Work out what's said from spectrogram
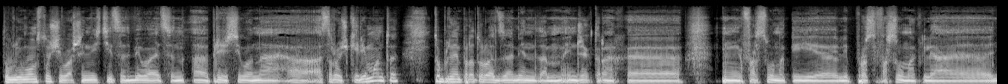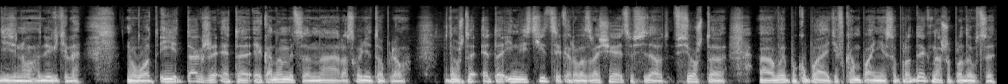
то в любом случае ваша инвестиция отбивается э, прежде всего на отсрочке ремонта топливной аппаратуры от замены там, инжекторных форсунок и, или просто форсунок для дизельного двигателя. Вот. И также это экономится на расходе топлива. Потому что это инвестиции, которые возвращаются всегда. Вот все, что вы покупаете в компании Сопродек, нашу продукцию,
